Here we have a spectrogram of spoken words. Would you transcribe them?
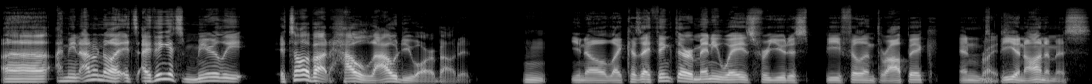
Uh, I mean, I don't know. It's I think it's merely it's all about how loud you are about it. Mm. You know, like because I think there are many ways for you to be philanthropic and Right. be anonymous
